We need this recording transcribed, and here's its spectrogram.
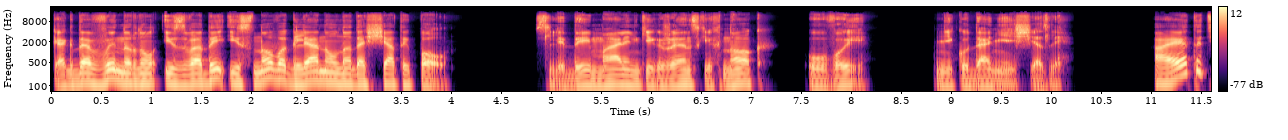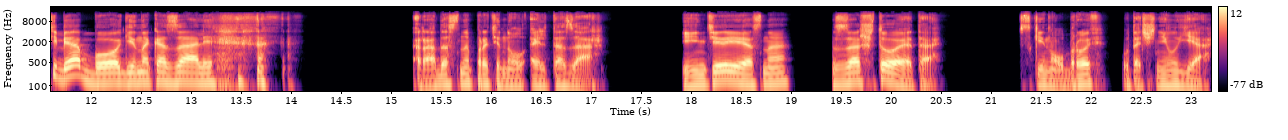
когда вынырнул из воды и снова глянул на дощатый пол. Следы маленьких женских ног, увы, никуда не исчезли. «А это тебя боги наказали!» Радостно протянул Эльтазар. «Интересно, за что это?» Скинул бровь, уточнил я.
